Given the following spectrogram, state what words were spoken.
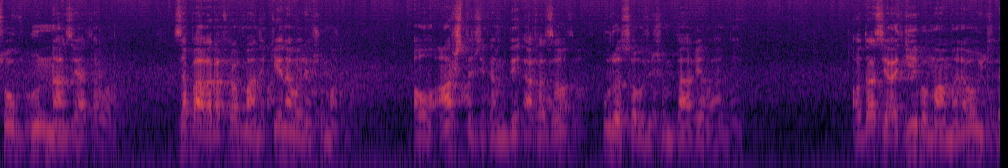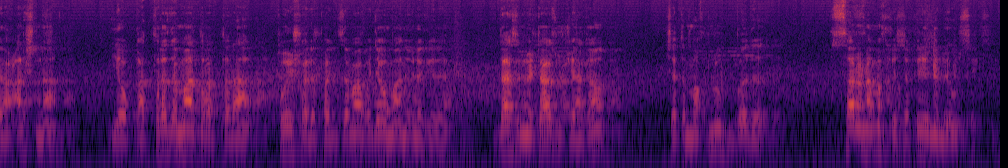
څو ګنا زیاته وه زه په هغه رفرف باندې کېنولی شوم او عرش ته چې کوم دی هغه زه ورسولی شوم په هغې باندې او داسې عجیبه معامله وه چې د عرش نه یو قطره زما طرف ته را توی شوله په زما په جو باندې ولګېده داسې مې ټاس و چې هغه چې ته مخلوق به د سره نه مخکې څه کوي نه به اوس څه کوي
